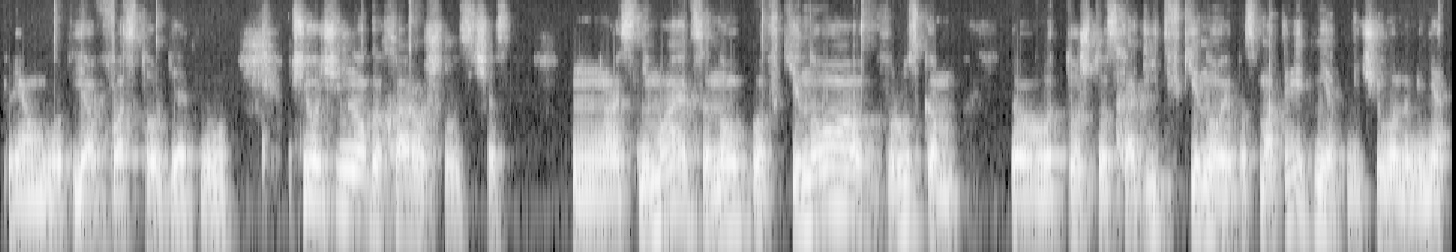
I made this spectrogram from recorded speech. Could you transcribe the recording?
прям вот я в восторге от него. Вообще очень много хорошего сейчас снимается, но в кино, в русском вот то, что сходить в кино и посмотреть, нет, ничего на меня,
